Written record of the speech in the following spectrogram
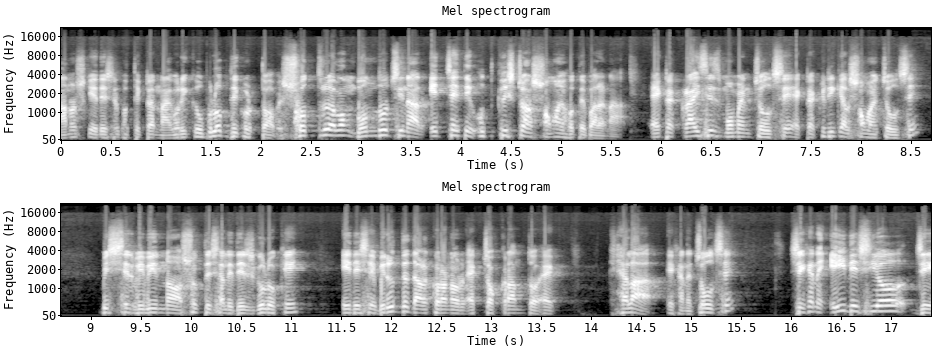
মানুষকে দেশের প্রত্যেকটা নাগরিককে উপলব্ধি করতে হবে। শত্রু এবং বন্ধু চিনার এর চাইতে উৎকৃষ্ট আর সময় হতে পারে না। একটা ক্রাইসিস মোমেন্ট চলছে, একটা ক্রিটিক্যাল সময় চলছে। বিশ্বের বিভিন্ন শক্তিশালী দেশগুলোকে এই দেশের বিরুদ্ধে দাঁড় করানোর এক চক্রান্ত, এক খেলা এখানে চলছে। সেখানে এই দেশীয় যে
